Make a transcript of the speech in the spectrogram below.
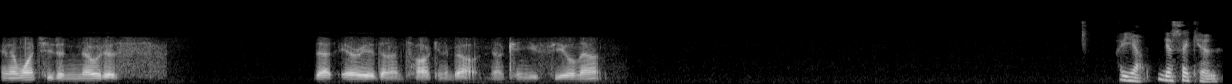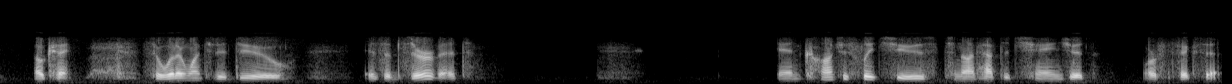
And I want you to notice that area that I'm talking about. Now, can you feel that? Uh, yeah, yes, I can. Okay. So, what I want you to do is observe it and consciously choose to not have to change it or fix it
